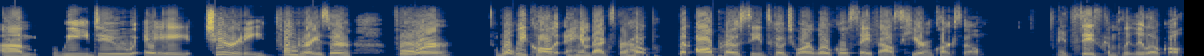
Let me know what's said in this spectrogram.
um, we do a charity fundraiser for what we call it handbags for hope. But all proceeds go to our local safe house here in Clarksville. It stays completely local,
